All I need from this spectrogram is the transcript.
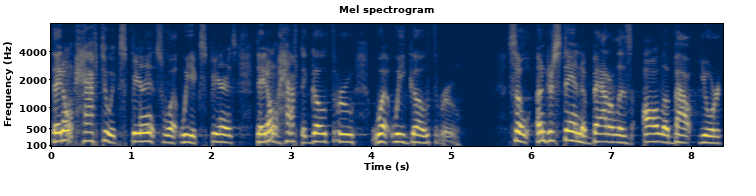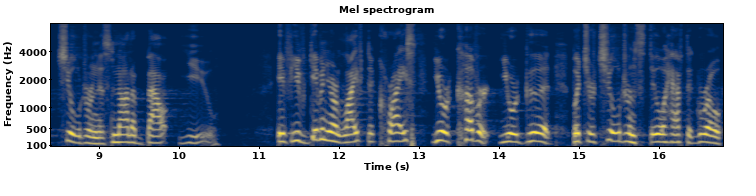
They don't have to experience what we experience. They don't have to go through what we go through. So understand the battle is all about your children, it's not about you. If you've given your life to Christ, you're covered, you're good, but your children still have to grow.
